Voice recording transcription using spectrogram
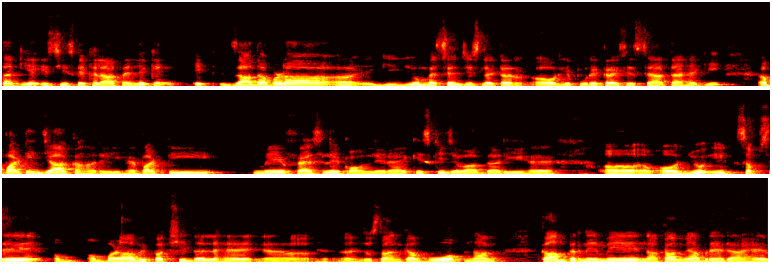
तक ये इस चीज़ के खिलाफ है, लेकिन एक ज़्यादा बड़ा जो मैसेज इस लेटर और ये पूरे क्राइसिस से आता है कि पार्टी जा कहाँ रही है? पार्टी में फैसले कौन ले रहा है? किसकी जवाबदारी है? और जो एक सबसे बड़ा विपक्षी दल है हिंदुस्तान का, वो अपना काम करने में नाकामयाब रह रहा है।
